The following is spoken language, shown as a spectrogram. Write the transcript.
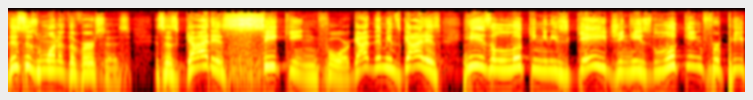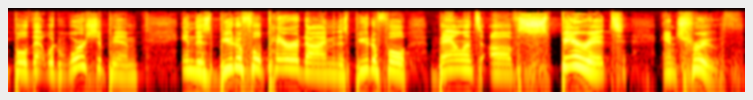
this is one of the verses. It says, God is seeking for. God, that means God is, He is looking and He's gauging. He's looking for people that would worship Him in this beautiful paradigm, in this beautiful balance of spirit and truth.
